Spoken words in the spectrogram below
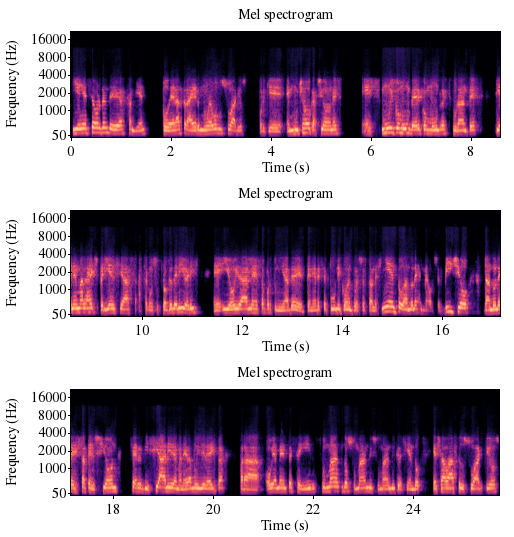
y en ese orden de ideas también poder atraer nuevos usuarios, porque en muchas ocasiones es muy común ver como un restaurante tiene malas experiencias hasta con sus propios deliveries eh, y hoy darles esa oportunidad de tener ese público dentro de su establecimiento, dándoles el mejor servicio, dándoles esa atención servicial y de manera muy directa para obviamente seguir sumando, sumando y sumando y creciendo esa base de usuarios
